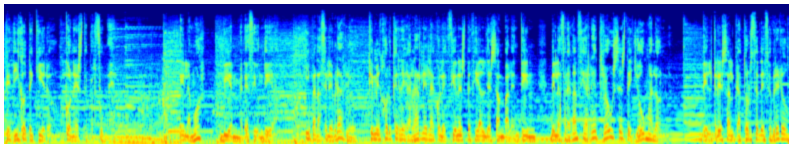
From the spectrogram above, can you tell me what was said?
Te digo te quiero con este perfume. El amor bien merece un día. Y para celebrarlo, qué mejor que regalarle la colección especial de San Valentín de la fragancia Red Roses de Joe Malone. Del 3 al 14 de febrero,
